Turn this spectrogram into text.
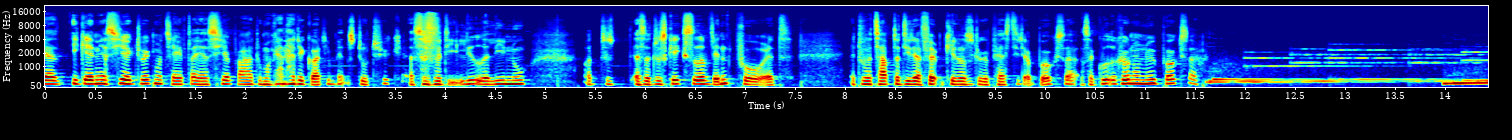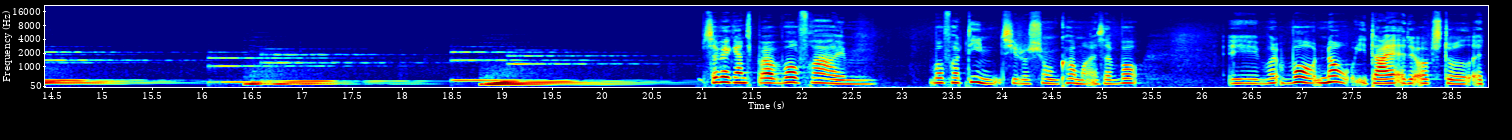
jeg, igen, jeg siger ikke, du ikke må tabe dig. Jeg siger bare, du må gerne have det godt, imens du er tyk. Altså fordi livet er lige nu. Og du, altså, du skal ikke sidde og vente på, at, at du har tabt dig de der 5 kilo, så du kan passe de der bukser. Altså gå ud og købe nogle nye bukser. Så vil jeg gerne spørge, hvorfra, øhm, hvorfra din situation kommer. Altså, hvor, øh, hvor, hvor, når i dig er det opstået, at,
